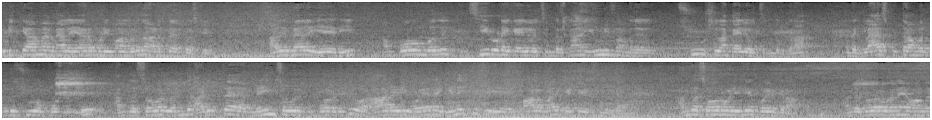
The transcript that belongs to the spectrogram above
பிடிக்காம மேலே ஏற முடியுமாங்கிறது அடுத்த கொஸ்டின் அது மேலே ஏறி அவன் போகும்போது சீருடை கையில் வச்சுருந்துருக்கான் யூனிஃபார்ம் ஷூஸ் எல்லாம் கையில் வச்சுருந்துருக்கான் அந்த கிளாஸ் குத்தாம இருக்கிறது ஷூவை போட்டுட்டு அந்த சுவர்லேருந்து அடுத்த மெயின் சுவருக்கு போகிறதுக்கு ஒரு ஆறு அடி உயர இணைப்பு பாலை பாலம் மாதிரி கட்டி வச்சுருந்துருக்காங்க. அந்த சுவர் வழியிலே போயிருக்கிறான். அந்த சுவர் உடனே அவங்க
